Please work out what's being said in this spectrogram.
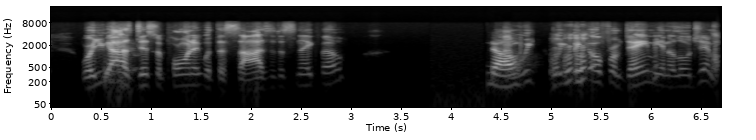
Were you guys disappointed with the size of the snake, though? I No. mean, we, we we go from Damien to Little Jimmy.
